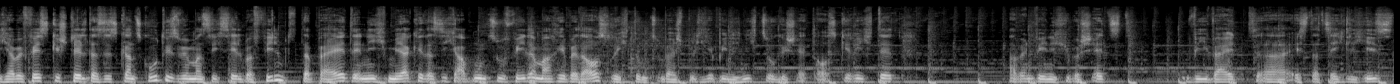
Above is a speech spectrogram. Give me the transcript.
ich habe festgestellt, dass es ganz gut ist, wenn man sich selber filmt dabei, denn ich merke, dass ich ab und zu Fehler mache bei der Ausrichtung. Zum Beispiel hier bin ich nicht so gescheit ausgerichtet, habe ein wenig überschätzt, wie weit äh, es tatsächlich ist,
